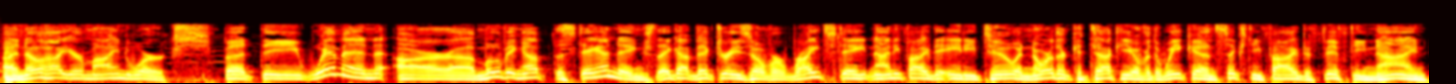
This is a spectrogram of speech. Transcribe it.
I know how your mind works, but the women are uh, moving up the standings. They got victories over Wright State 95 to 82 and Northern Kentucky over the weekend 65 to 59.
